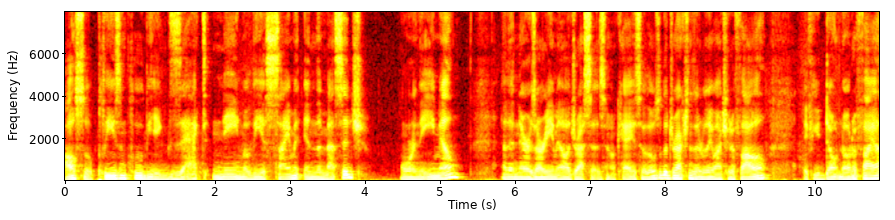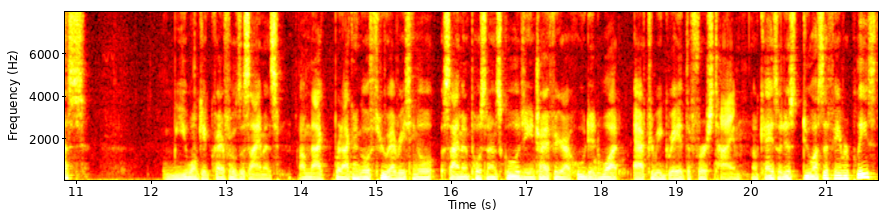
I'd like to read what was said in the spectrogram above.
Also, please include the exact name of the assignment in the message or in the email. And then there's our email addresses, okay? So those are the directions I really want you to follow. If you don't notify us, you won't get credit for those assignments. I'm not. We're not going to go through every single assignment posted on Schoology and try to figure out who did what after we grade it the first time. Okay, so just do us a favor, please.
